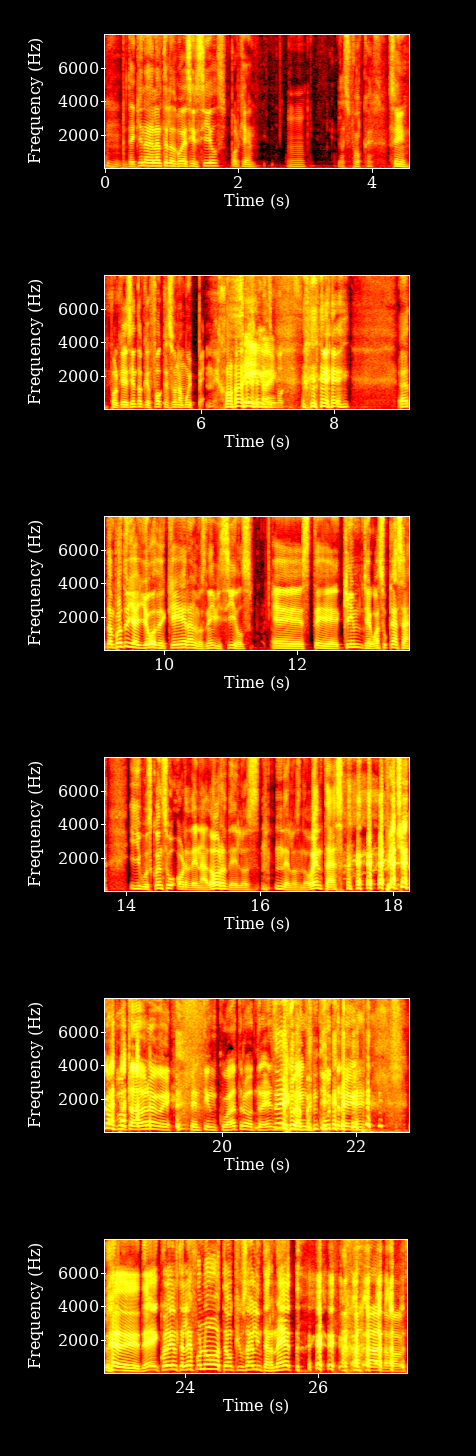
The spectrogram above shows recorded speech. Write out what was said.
De aquí en adelante les voy a decir SEALs, porque... Ujú. Las focas. Sí, porque siento que foca suena muy pendejo. Sí, güey. Eh, tan pronto ya yo de qué eran los Navy SEALs, este, Kim llegó a su casa y buscó en su ordenador de los, de los noventas. Pinche computadora, güey. 21.4 o 3. Sí, güey, la bien Pentium. cutre, güey. De, de, "Hey, ¿cuál es el teléfono? Tengo que usar el internet. no mames.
